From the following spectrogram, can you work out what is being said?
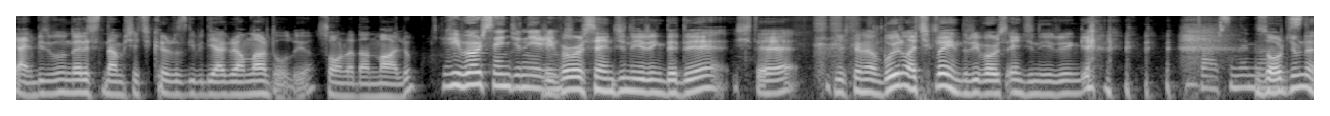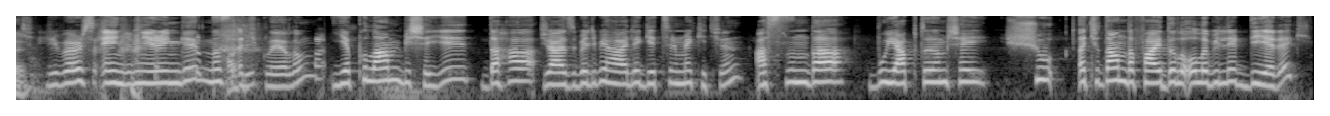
Yani biz bunun neresinden bir şey çıkarırız gibi diyagramlar da oluyor sonradan malum. Reverse engineering. Reverse engineering dedi işte Gülfem Hanım. Buyurun açıklayın reverse engineering'i. tersine Zor mühendislik. cümle. Reverse engineering'i nasıl açıklayalım? Yapılan bir şeyi daha cazibeli bir hale getirmek için aslında bu yaptığım şey şu açıdan da faydalı olabilir diyerek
